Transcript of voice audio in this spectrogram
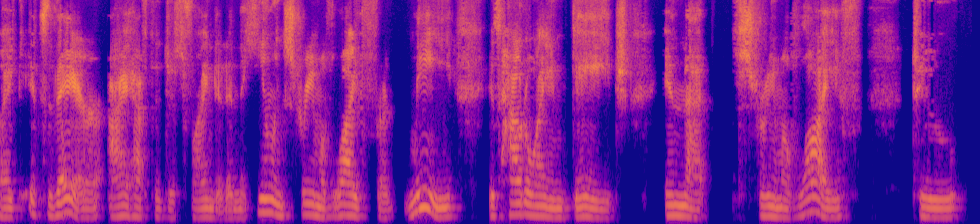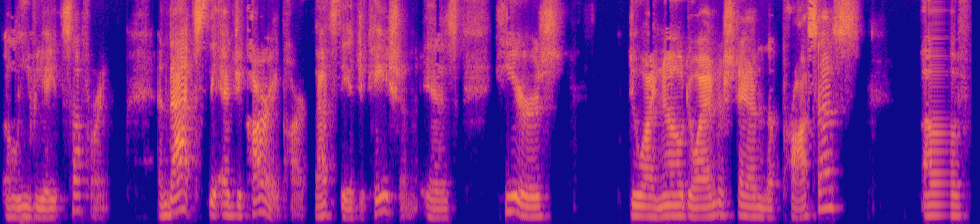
like it's there i have to just find it and the healing stream of life for me is how do i engage in that stream of life to alleviate suffering. And that's the educare part. That's the education is here's do I know, do I understand the process of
